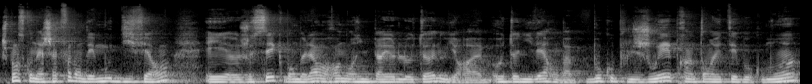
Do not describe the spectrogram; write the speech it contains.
je pense qu'on est à chaque fois dans des moods différents. Et je sais que bon ben là on rentre dans une période de l'automne où il y aura automne hiver on va beaucoup plus jouer. Printemps été beaucoup moins.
